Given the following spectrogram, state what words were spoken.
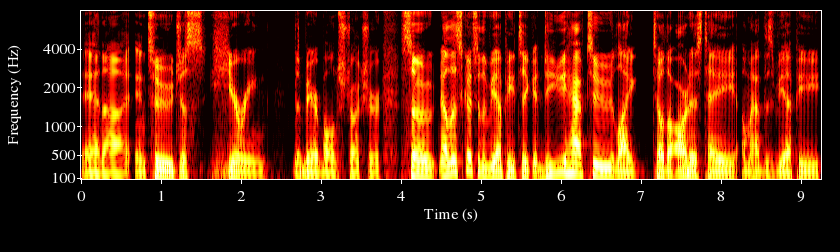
And uh, and two, just hearing the bare bone structure. So now let's go to the VIP ticket. Do you have to like tell the artist, "Hey, I'm gonna have this VIP"?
